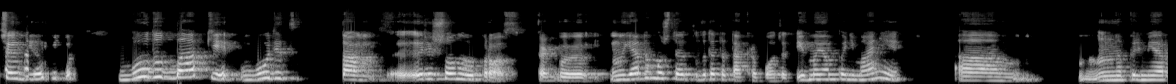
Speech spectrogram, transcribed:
что делать. Будут бабки, будет там э, решен вопрос. Как бы, ну, я думаю, что это, вот это так работает. И в моем понимании, например,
